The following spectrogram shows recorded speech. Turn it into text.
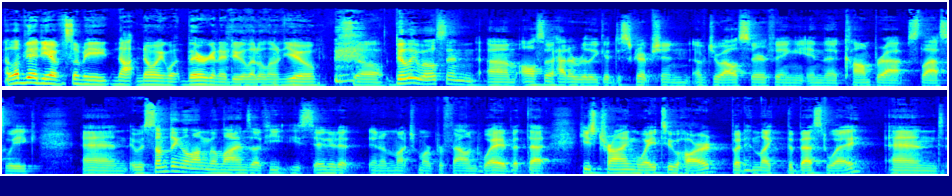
I love the idea of somebody not knowing what they're gonna do, let alone you. So Billy Wilson um, also had a really good description of Joao surfing in the comp wraps last week, and it was something along the lines of he he stated it in a much more profound way, but that he's trying way too hard, but in like the best way, and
